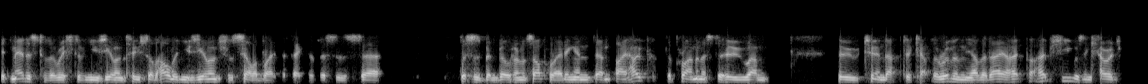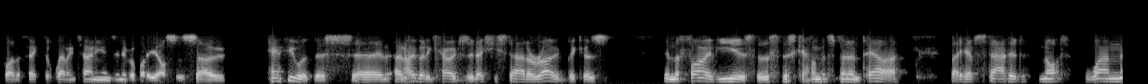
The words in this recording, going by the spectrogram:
it matters to the rest of New Zealand too. So the whole of New Zealand should celebrate the fact that this is uh, this has been built and it's operating. And um, I hope the Prime Minister who um, who turned up to cut the ribbon the other day, I hope, I hope she was encouraged by the fact that Wellingtonians and everybody else is so happy with this, uh, and I hope it encourages it to actually start a road because in the five years that this, this government's been in power, they have started not one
